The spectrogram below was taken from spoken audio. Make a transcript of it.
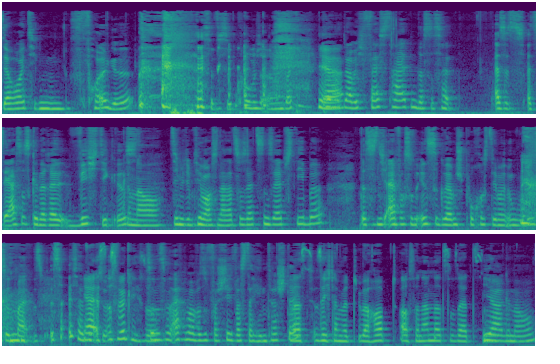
der heutigen Folge, das ist ein bisschen komisch an sagt, ja. können wir, glaube ich, festhalten, dass es halt also als erstes generell wichtig ist, genau. sich mit dem Thema auseinanderzusetzen, Selbstliebe dass es nicht einfach so ein Instagram-Spruch ist, den man irgendwo liest und mal. Es ist, ist halt ja, es so, ist wirklich so. Sondern dass man einfach mal so versteht, was dahinter steckt. Was, sich damit überhaupt auseinanderzusetzen. Ja, genau.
